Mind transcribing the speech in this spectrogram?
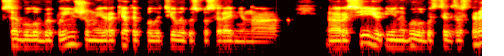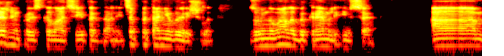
все було би по-іншому, і ракети полетіли безпосередньо на Росію, і не було б цих застережень про ескалацію і так далі. І це питання вирішили. Зруйнували би Кремль і все. А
